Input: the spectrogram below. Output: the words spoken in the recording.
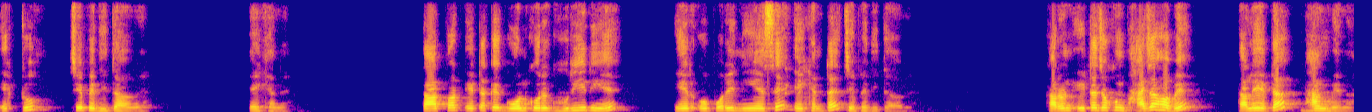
একটু চেপে দিতে হবে এইখানে। তারপর এটাকে গোল করে ঘুরিয়ে নিয়ে এর ওপরে নিয়ে এসে এইখানটায় চেপে দিতে হবে। কারণ এটা যখন ভাজা হবে, তাহলে এটা ভাঙবে না।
